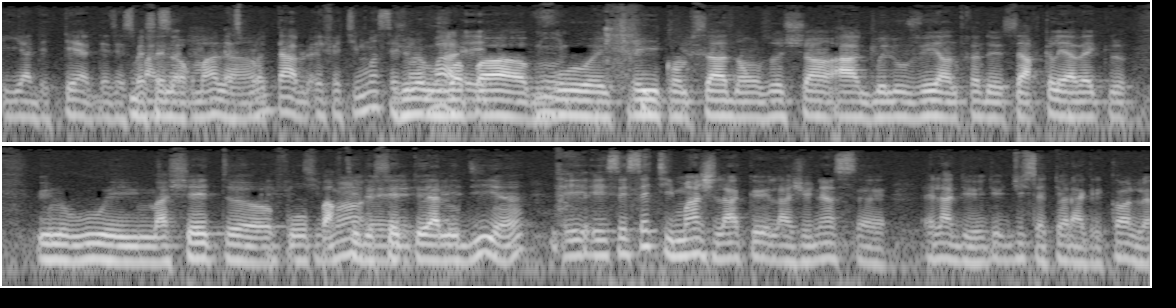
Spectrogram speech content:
il y a des terres, des espaces normal, hein. exploitables. Effectivement, c'est normal. Je ne vous vois pas, vous, écrit comme ça dans un champ à Gbelouvé en train de cercler avec une roue et une machette euh, pour partir de 7h à midi. Hein. Et, c'est cette image-là que la jeunesse euh, elle a du secteur agricole,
